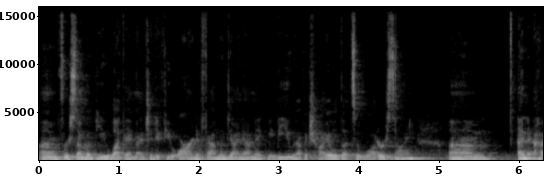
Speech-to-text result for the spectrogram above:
Um, for some of you, like I mentioned, if you are in a family dynamic, maybe you have a child that's a water sign. Um, and uh,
